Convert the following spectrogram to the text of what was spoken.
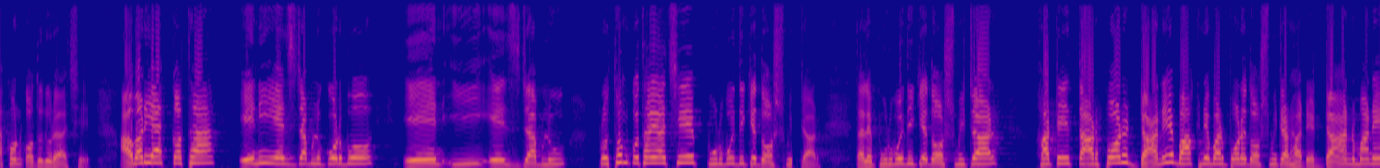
এখন কত দূরে আছে? আবারই এক কথা এন ই এস ডাব্লিউ করব এন ই এস ডাব্লিউ প্রথম কোথায় আছে? পূর্ব দিকে দশ মিটার। তাহলে পূর্ব দিকে দশ মিটার হাঁটে, তারপর ডানে বাঁক নেবার পরে দশ মিটার হাঁটে। ডান মানে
